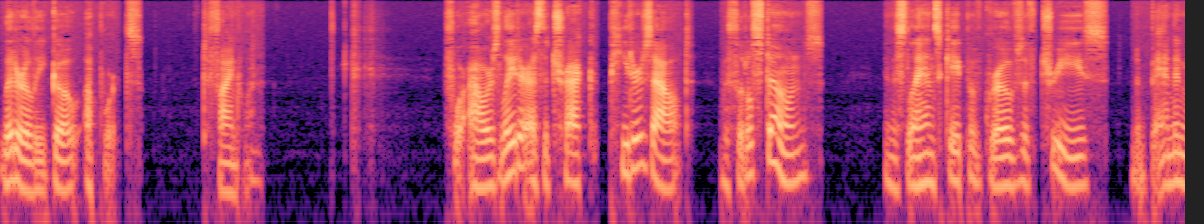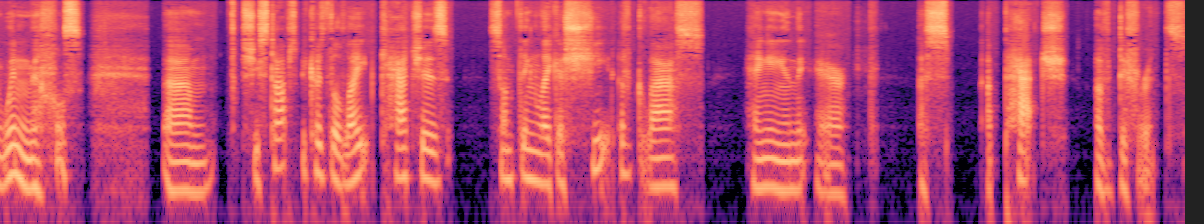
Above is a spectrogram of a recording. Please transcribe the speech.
literally go upwards to find one. Four hours later, as the track peters out with little stones in this landscape of groves of trees and abandoned windmills, um, she stops because the light catches something like a sheet of glass hanging in the air, a, a patch of difference.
